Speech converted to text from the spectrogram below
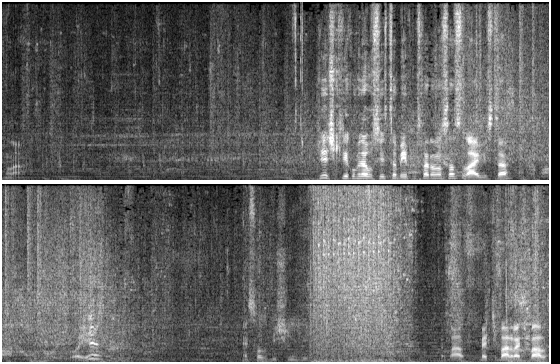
Vamos lá. Gente, queria convidar vocês também para nossas lives, tá? Olha. É só os bichinhos aí. Mete bala, mete bala.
